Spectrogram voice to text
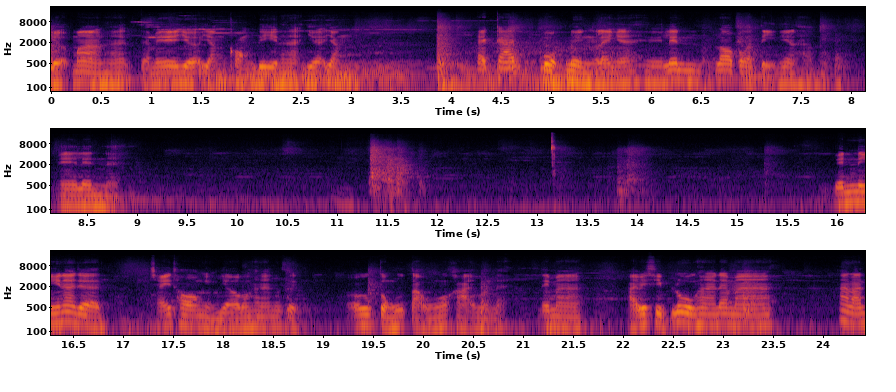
เยอะมากนะฮะ แต่ไม่ได้เยอะอย่างของดีนะฮะ เยอะอย่าง แพ็กการ์ดบวกหนึ่งอะไรเงี้ยคือเล่นรอบปกติเนี่ยครับ ไม่เล่นนี่ยเบนนี้น่าจะใช้ทองอย่างเดียวบ้างฮะรู้สึกเพราลูกตรงลูกเต่าก็ขายหมดแหละได้มาขายไปสิบลูกฮะได้มาห้าล้าน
